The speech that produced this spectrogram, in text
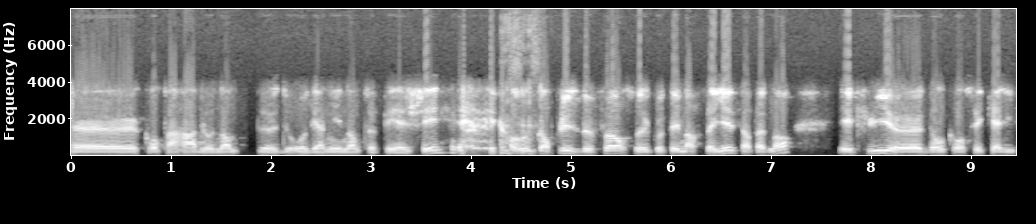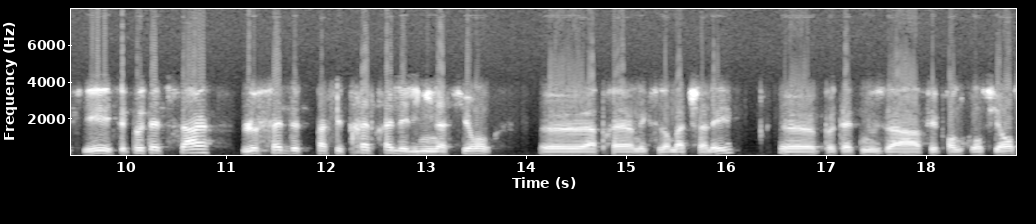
euh, comparable au, Nantes, euh, au dernier Nantes PSG, et encore plus de force côté marseillais certainement. Et puis, euh, donc, on s'est qualifié. Et c'est peut-être ça, le fait d'être passé très près de l'élimination euh, après un excellent match aller, euh, peut-être nous a fait prendre conscience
